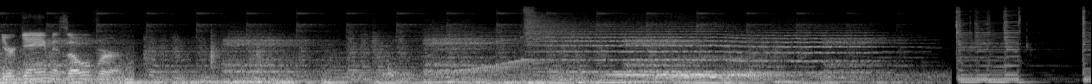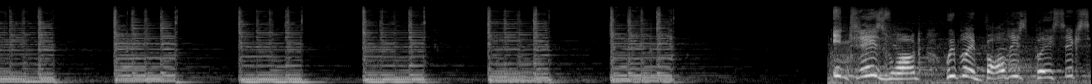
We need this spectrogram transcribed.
Your game is over. In today's vlog, we play Baldi's Basics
